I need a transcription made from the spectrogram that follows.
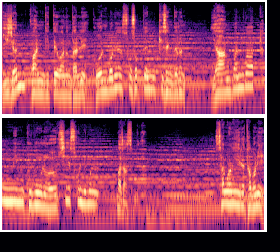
이전 관기 때와는 달리 권본에 소속된 기생들은 양반과 평민 구분 없이 손님을 맞았습니다. 상황이 이렇다 보니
